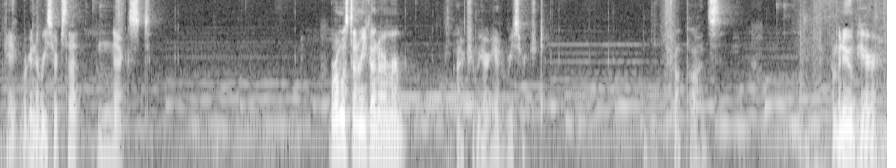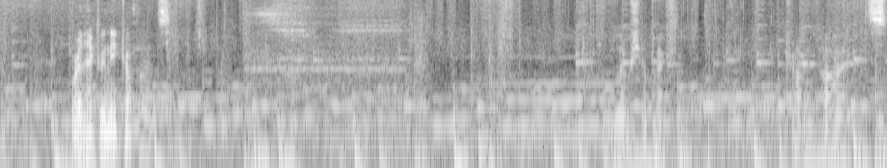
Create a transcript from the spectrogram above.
Okay, we're gonna research that next. We're almost done recon armor. Actually, we already got it researched. Drop pods. I'm a noob here. Where the heck do we make drop pods? Low shield pack. Drop pods.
